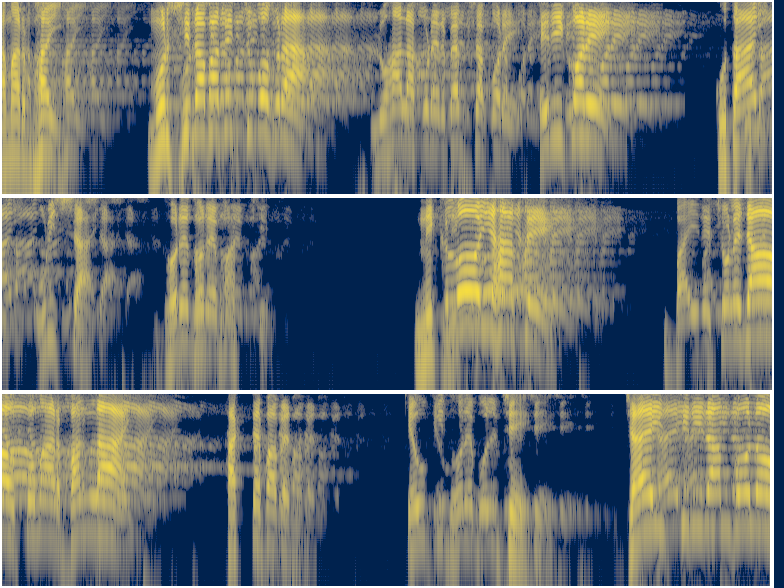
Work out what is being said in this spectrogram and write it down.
আমার ভাই মুর্শিদাবাদের যুবকরা লোহা লাকড়ের ব্যবসা করে, ফেরি করে। কোথায়? উড়িষ্যায়। ধরে ধরে মারছে। নিকলো ইহাসে বাইরে চলে যাও, তোমার বাংলায় থাকতে পাবে না। কেউ কি ধরে বলছে, জয় শ্রীরাম বলো।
